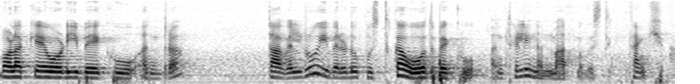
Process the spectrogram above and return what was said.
ಮೊಳಕೆ ಒಡಿಬೇಕು ಅಂದ್ರೆ ತಾವೆಲ್ಲರೂ ಇವೆರಡು ಪುಸ್ತಕ ಓದಬೇಕು ಅಂಥೇಳಿ ನನ್ನ ಮಾತು ಮುಗಿಸ್ತೀನಿ. ಥ್ಯಾಂಕ್ ಯು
